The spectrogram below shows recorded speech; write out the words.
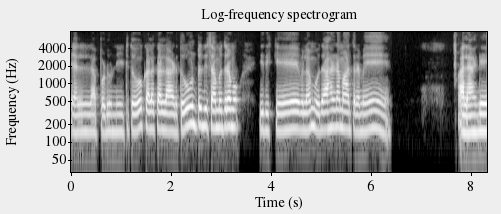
ఎల్లప్పుడూ నీటితో కళకళలాడుతూ ఉంటుంది సముద్రము. ఇది కేవలం ఉదాహరణ మాత్రమే. అలాగే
